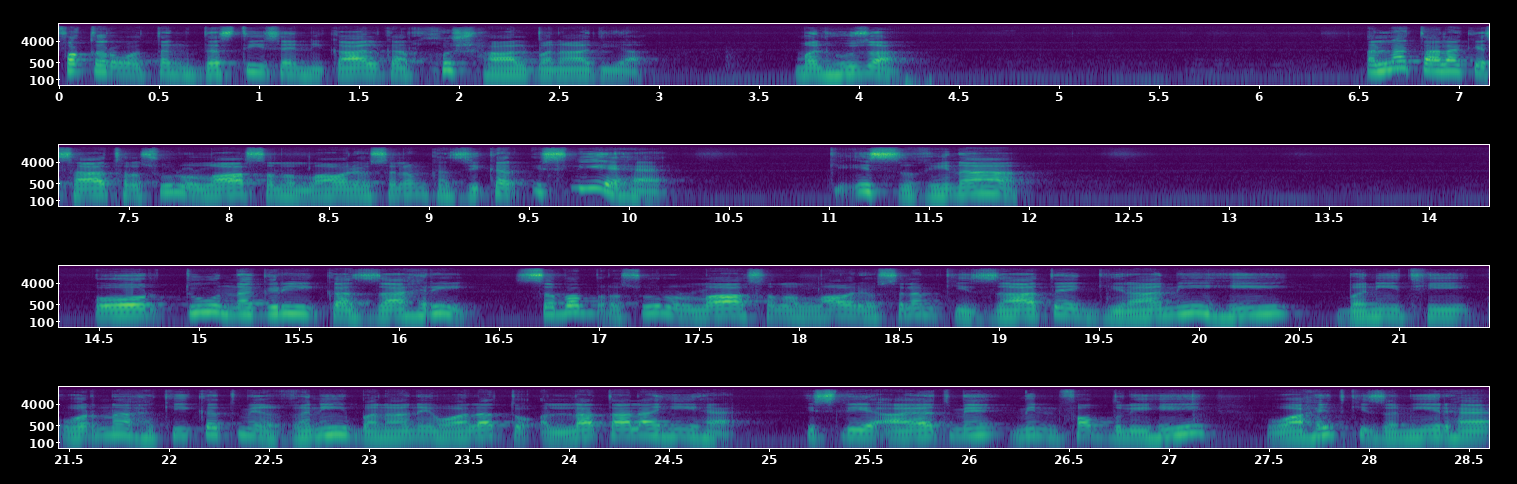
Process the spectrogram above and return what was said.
فقر و تنگ دستی سے نکال کر خوشحال بنا دیا۔ ملحوظہ۔ اللہ تعالیٰ کے ساتھ رسول اللہ صلی اللہ علیہ وسلم کا ذکر اس لیے ہے کہ اس غنا اور تو نگری کا ظاہری سبب رسول اللہ صلی اللہ علیہ وسلم کی ذات گرامی ہی بنی تھی، ورنہ حقیقت میں غنی بنانے والا تو اللہ تعالیٰ ہی ہے۔ اس لیے آیت میں من فضل ہی واحد کی ضمیر ہے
